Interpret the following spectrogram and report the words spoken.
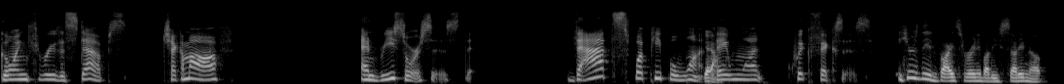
going through the steps, check them off, and resources that's what people want. Yeah. They want quick fixes. Here's the advice for anybody setting up.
